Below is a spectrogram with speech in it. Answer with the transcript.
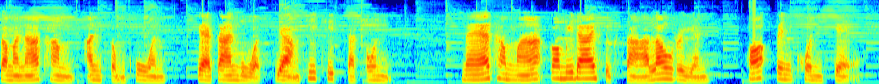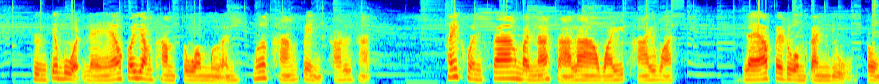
สมณธรรมอันสมควร แก่การบวชอย่างที่คิดแต่ต้น แม้ธรรมะก็ไม่ได้ศึกษาเล่าเรียน เพราะเป็นคนแก่ ถึงจะบวชแล้วก็ยังทำตัวเหมือนเมื่อครั้งเป็นคฤหัสถ์ให้คนสร้างบรรณศาลาไว้ท้ายวัด แล้วไปรวมกันอยู่ตรง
